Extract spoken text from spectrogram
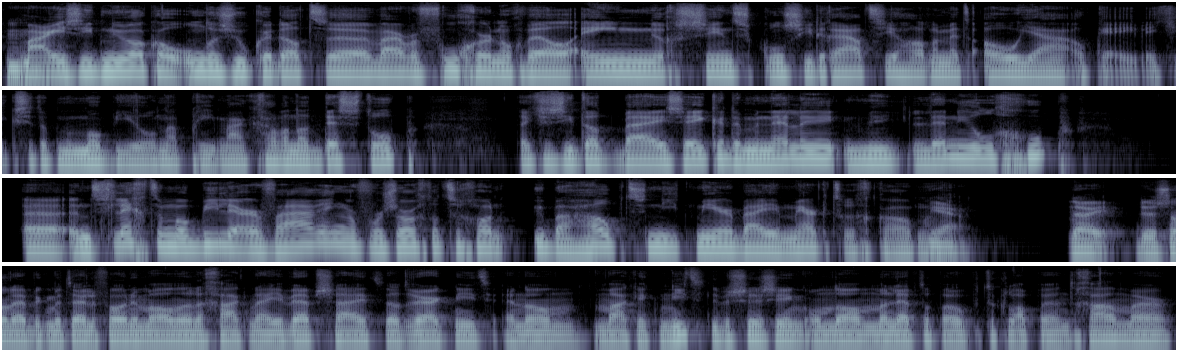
Mhm. Maar je ziet nu ook al onderzoeken dat eh, waar we vroeger nog wel enigszins consideratie hadden met, oh ja, oké, weet je, ik zit op mijn mobiel, nou prima, ik ga wel naar desktop. Dat je ziet dat bij zeker de millenni- millennial groep eh, een slechte mobiele ervaring ervoor zorgt dat ze gewoon überhaupt niet meer bij je merk terugkomen. Ja. Nee, dus dan heb ik mijn telefoon in mijn handen en dan ga ik naar je website. Dat werkt niet. En dan maak ik niet de beslissing om dan mijn laptop open te klappen en te gaan. Maar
